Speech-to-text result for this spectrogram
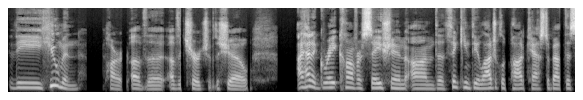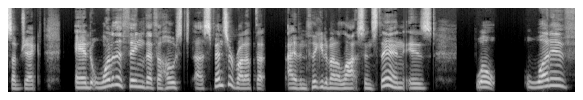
the human part of the of the church of the show. I had a great conversation on the Thinking Theological podcast about this subject. And one of the things that the host uh, Spencer brought up that I've been thinking about a lot since then is well, what if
